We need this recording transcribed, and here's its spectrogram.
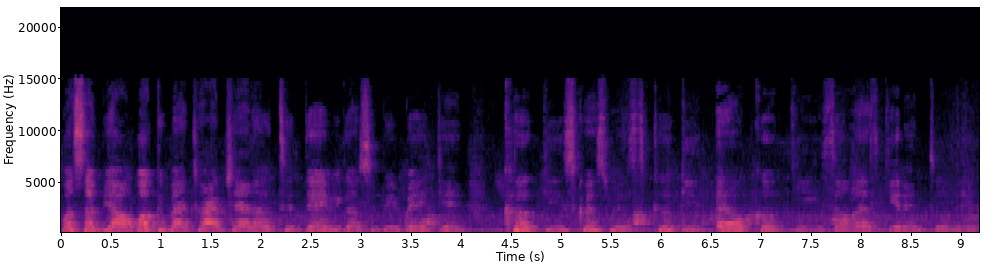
What's up, y'all? Welcome back to our channel. Today we're going to be baking cookies, Christmas cookies, elf cookies. So let's get into it.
